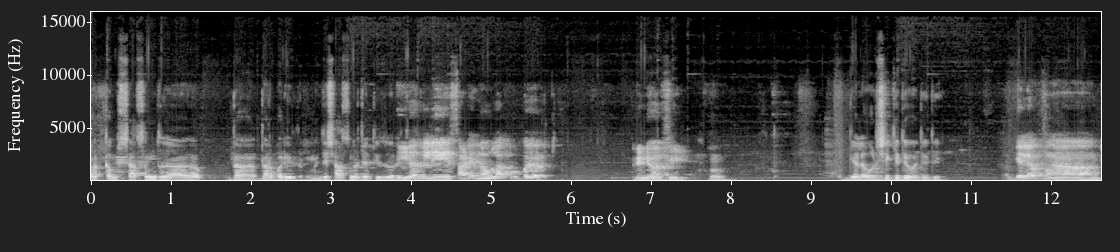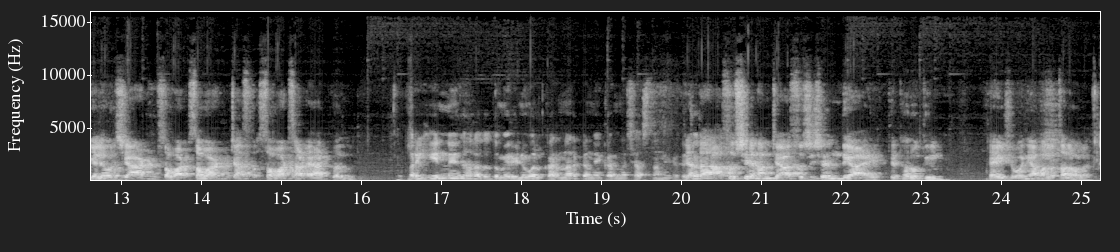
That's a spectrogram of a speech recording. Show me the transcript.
रक्कम शासन अं, द- दरबारी म्हणजे शासनाच्या तिजोरी इयरली साडेनऊ लाख रुपये रिन्युअल फी गेल्या वर्षी किती होती ती? गेल्या अं, गेल्या वर्षी आठ सव्वा आठ सव्वा आठच्या आसपास सव्वा आठ साडेआठ पर्यंत होती. बरं हे नाही झालं तर तुम्ही रिन्युअल करणार का नाही करणार शासनाने का ते त्याच्यावर? आता असोसिएशन आमच्या असोसिएशन जे आहे ते ठरवतील. त्या हिशोबाने आम्हाला चालावं लागेल.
